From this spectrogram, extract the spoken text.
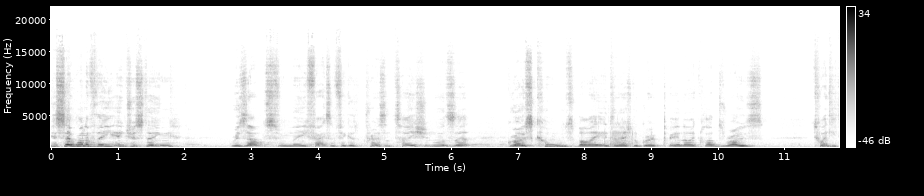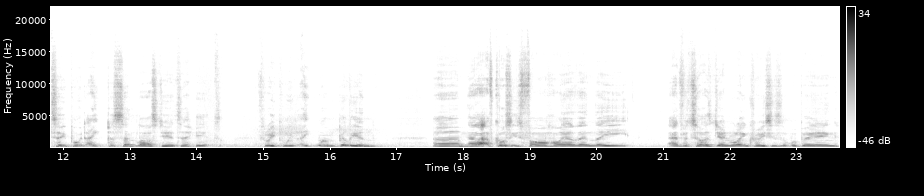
Yes, so one of the interesting results from the facts and figures presentation was that gross calls by international group P&I clubs rose 22.8% last year to hit 3.81 billion. Um, now that, of course, is far higher than the advertised general increases that were being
